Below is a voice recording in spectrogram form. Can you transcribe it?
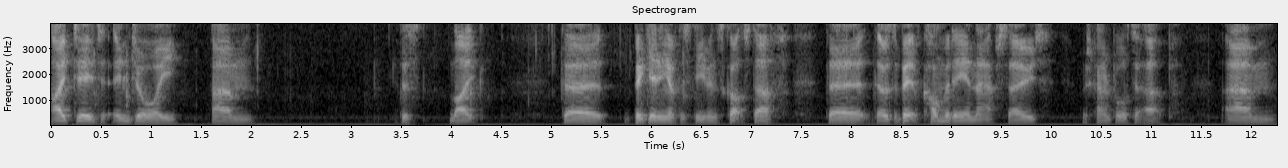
I did enjoy um, this, like the beginning of the Steve and Scott stuff. The there was a bit of comedy in that episode, which kind of brought it up. Um,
